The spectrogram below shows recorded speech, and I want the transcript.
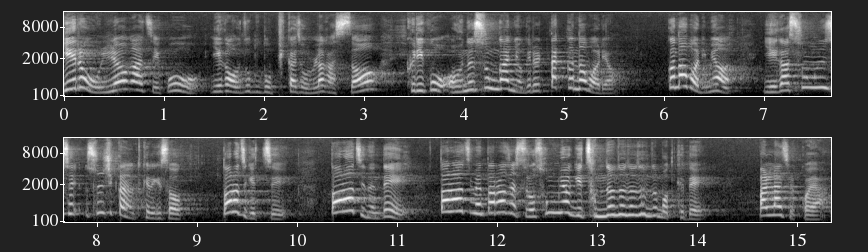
얘를 올려가지고 얘가 어느 정도 높이까지 올라갔어. 그리고 어느 순간 여기를 딱 끊어버려. 끊어버리면 얘가 순시, 순식간에 어떻게 되겠어? 떨어지겠지. 떨어지는데 떨어지면 떨어질수록 속력이 점점 점점 점점 어떻게 돼? 빨라질 거야.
